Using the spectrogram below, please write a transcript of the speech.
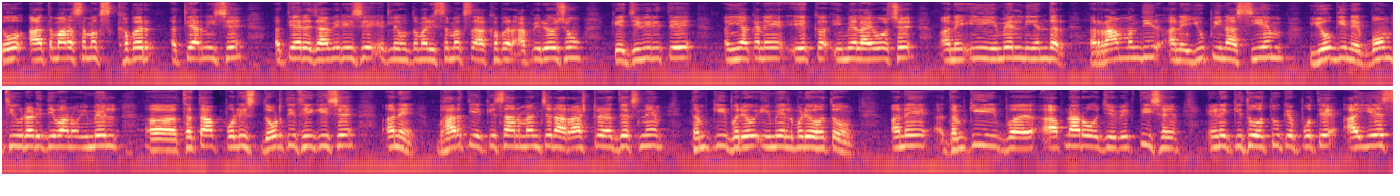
તો આ તમારા સમક્ષ ખબર અત્યારની છે, અત્યારે જ આવી રહી છે એટલે હું તમારી સમક્ષ આ ખબર આપી રહ્યો છું કે જેવી રીતે અહીંયા કને એક ઈમેલ આવ્યો છે અને એ ઈમેલની અંદર રામ મંદિર અને યુપીના સીએમ યોગીને બોમ્બથી ઉડાડી દેવાનો ઈમેલ થતાં પોલીસ દોડતી થઈ ગઈ છે અને ભારતીય કિસાન મંચના રાષ્ટ્રીય અધ્યક્ષને ધમકી ભર્યો ઈમેલ મળ્યો હતો. અને ધમકી આપનારો જે વ્યક્તિ છે, એણે કીધું હતું કે પોતે આઈએસ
